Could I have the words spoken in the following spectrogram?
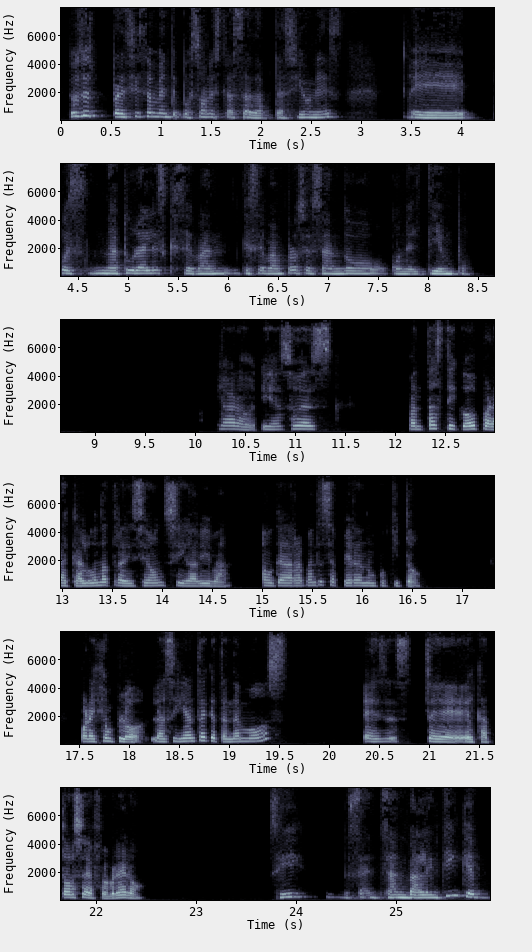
Entonces, precisamente, pues son estas adaptaciones, eh, pues naturales que se van, que se van procesando con el tiempo. Claro, y eso es fantástico para que alguna tradición siga viva, aunque de repente se pierdan un poquito. Por ejemplo, la siguiente que tenemos es este, el 14 de febrero. Sí, San, Valentín, que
